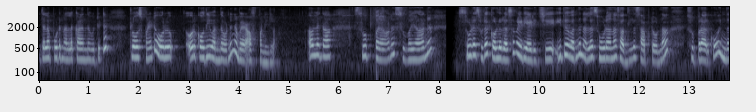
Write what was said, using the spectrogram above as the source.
இதெல்லாம் போட்டு நல்லா கலந்து விட்டுட்டு க்ளோஸ் பண்ணிவிட்டு ஒரு ஒரு கொதி வந்த உடனே நம்ம ஆஃப் பண்ணிடலாம். அவ்வளோதான் சூப்பரான சுவையான சுட சுட கொள்ளு ரசம் ரெடி ஆகிடுச்சு இது வந்து நல்லா சூடான சதில் சாப்பிட்டோன்னா சூப்பராக இருக்கும். இந்த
